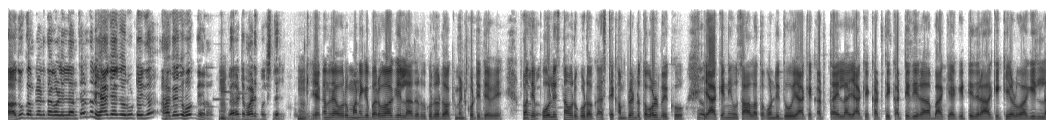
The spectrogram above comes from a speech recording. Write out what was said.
ಅದು ಕಂಪ್ಲೇಂಟ್ ತಗೊಳ್ಳಿಲ್ಲ ಅಂತ ಹೇಳಿದ್ರೆ ಹೇಗೆ ರೂಟ್ ಇದೆ ಹಾಗಾಗಿ ಹೋಗ್ತೇವೆ ನಾವು. ಗಲಾಟೆ ಮಾಡಿದ ಪಕ್ಷದಲ್ಲಿ. ಯಾಕಂದ್ರೆ ಅವರು ಮನೆಗೆ ಬರುವಾಗಿಲ್ಲ ಅದ್ರದ್ದು ಕೂಡ ಡಾಕ್ಯುಮೆಂಟ್ ಕೊಟ್ಟಿದ್ದೇವೆ. ಮತ್ತೆ. ಪೊಲೀಸ್ನವರು ಕೂಡ ಅಷ್ಟೇ ಕಂಪ್ಲೇಂಟ್ ತಗೊಳ್ಬೇಕು. ಯಾಕೆ ನೀವು ಸಾಲ ತಗೊಂಡಿದ್ದು ಯಾಕೆ ಕಟ್ತಾ ಇಲ್ಲ ಯಾಕೆ ಕಟ್ತಿ ಕಟ್ಟಿದ್ದೀರಾ ಬಾಕಿ ಯಾಕೆ ಇಟ್ಟಿದ್ದೀರಾ ಹಾಕಿ ಕೇಳುವಾಗಿಲ್ಲ.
